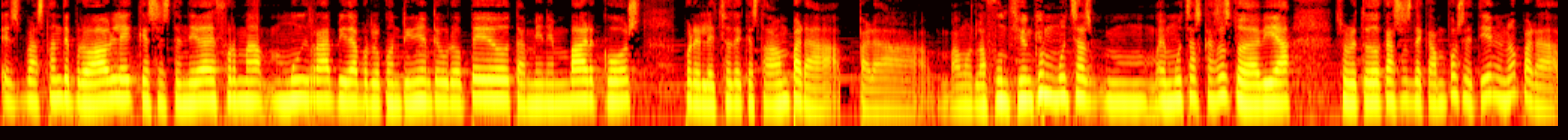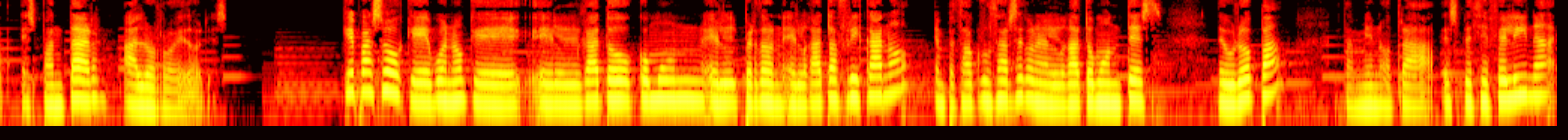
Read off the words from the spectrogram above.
es bastante probable que se extendiera de forma muy rápida por el continente europeo, también en barcos, por el hecho de que estaban para, para vamos, la función que en muchas, en muchas casas todavía, sobre todo casas de campo, se tiene, ¿no? Para espantar a los roedores. ¿Qué pasó? Que bueno, que el gato común, el, perdón, el gato africano empezó a cruzarse con el gato montés de Europa también otra especie felina,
